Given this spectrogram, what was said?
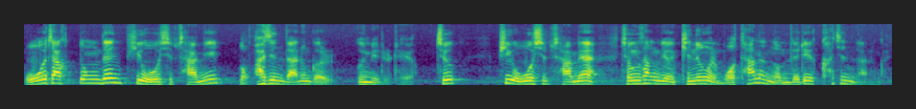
오작동된 P53이 높아진다는 걸 의미를 해요. 즉, P53의 정상적인 기능을 못하는 놈들이 커진다는 거죠.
